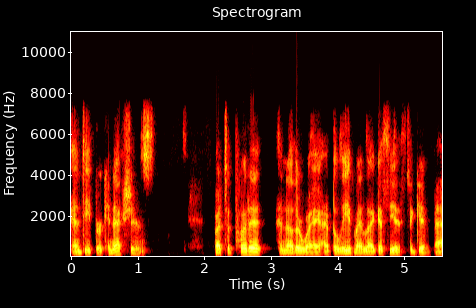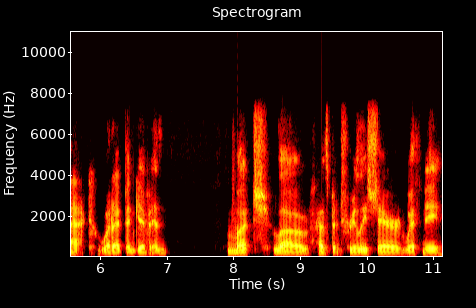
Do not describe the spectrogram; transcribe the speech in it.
and deeper connections. But to put it another way, I believe my legacy is to give back what I've been given. Much love has been freely shared with me.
